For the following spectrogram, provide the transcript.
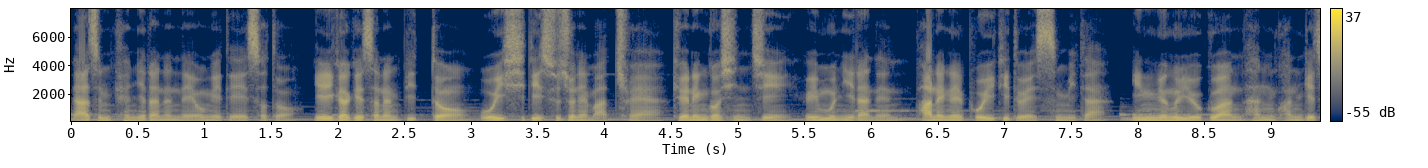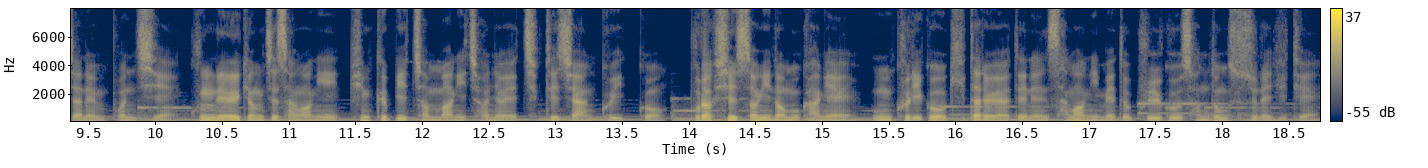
낮은 편이라는 내용에 대해서도 일각에서는 빚도 OECD 수준에 맞춰야 되는 것인지 의문이라는 반응을 보이기도 했습니다. 익명을 요구한 한 관계자는 본지에 국내외 경제 상황이 핑크빛 전망이 전혀 예측되지 않고 있고 불확실성이 너무 강해 웅크리고 기다려야 되는 상황임에도 불구 선동 수준의 규제,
